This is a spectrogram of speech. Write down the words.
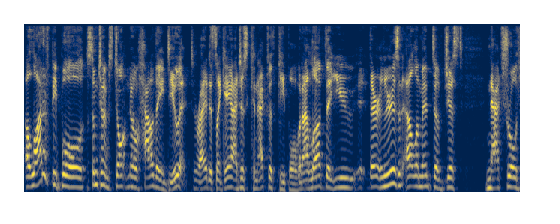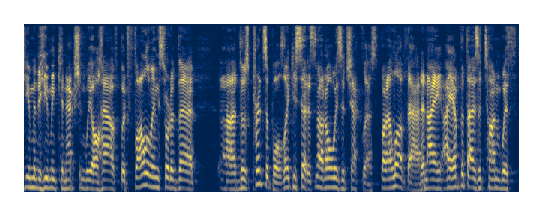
a lot of people sometimes don't know how they do it, right? It's like, hey, I just connect with people. But I love that you there there is an element of just natural human to human connection we all have, but following sort of the uh, those principles, like you said, it's not always a checklist, but I love that. And I, I empathize a ton with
